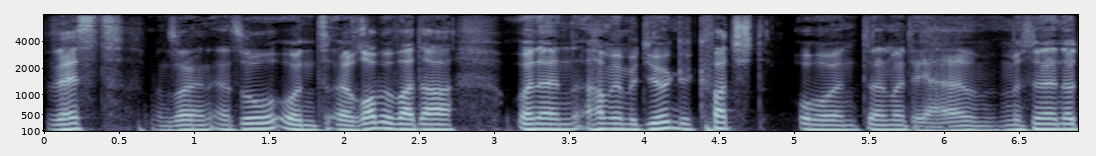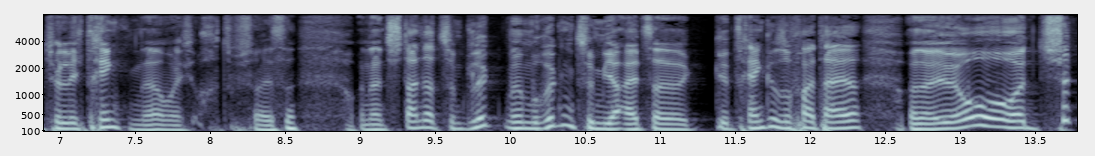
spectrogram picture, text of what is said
West, man soll so, und äh, Robbe war da. Und dann haben wir mit Jürgen gequatscht und dann meinte er, ja, müssen wir natürlich trinken. Ne? Und ich, ach du Scheiße. Und dann stand er zum Glück mit dem Rücken zu mir, als er Getränke so verteilt. Und dann, oh, und tschick,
